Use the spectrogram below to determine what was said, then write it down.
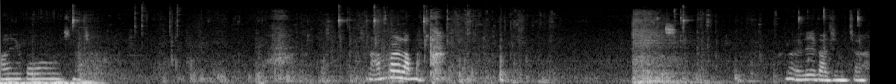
아이고 진짜. 한 발 남았다. 난리다 진짜.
